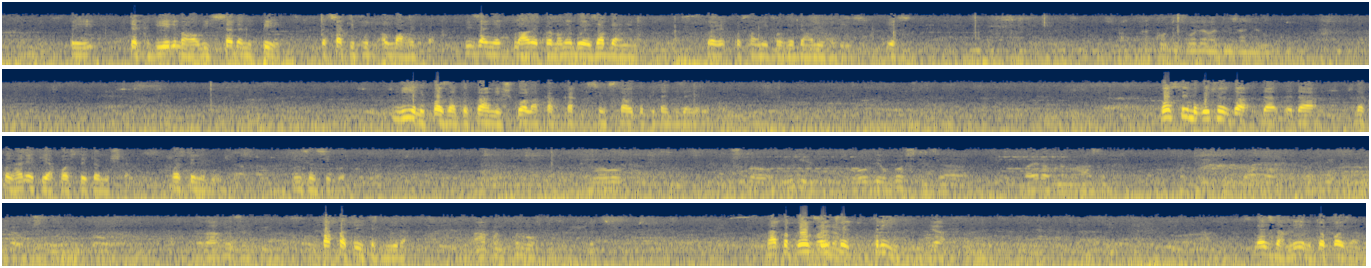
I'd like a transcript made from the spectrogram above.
pri tekbirima ovih 7 i 5 da svaki put Allahu Ekber dizanje glave prema nebu je zabranjeno to je poslanik od zabranju hadisu yes. ko dozvoljava dizanje ruku? Nije mi poznato od pravnih škola kako, kako se im stavio po pitanju dizanja ruku. Postoji mogućnost da, da, da, da, da kod Hanetija postoji to mišljenje. Postoji mogućnost. Nisam siguran. Ovo što nije ovdje u Bosni za Bajram namaza po tri tekbira, po tri tekbira učenje to odakle se tri. Kakva tri tekbira? Nakon prvog Nakon prvog se uče tri. Ja. Ne znam, nije mi to poznato.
